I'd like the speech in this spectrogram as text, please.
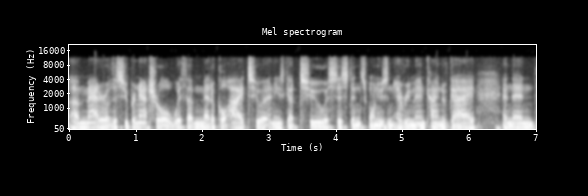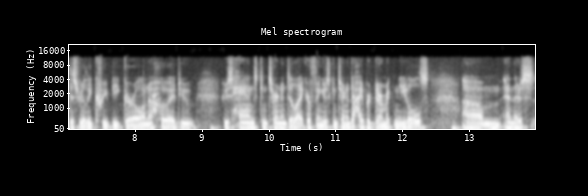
uh, matter of the supernatural with a medical eye to it. And he's got two assistants, one who's an everyman kind of guy, and then this really creepy girl in a hood who whose hands can turn into like her fingers can turn into hypodermic needles. Um, and there's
